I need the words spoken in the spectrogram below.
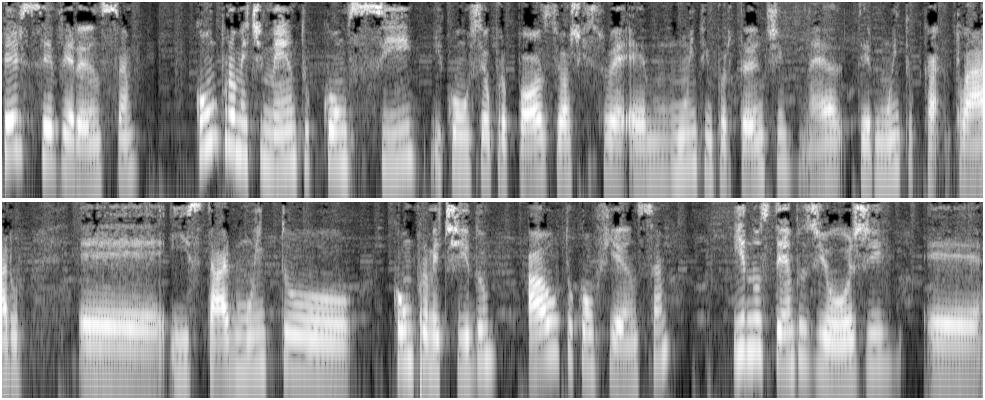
perseverança, comprometimento com si e com o seu propósito. Eu acho que isso é, é muito importante, né? Ter muito claro é, e estar muito comprometido, autoconfiança e nos tempos de hoje, é,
